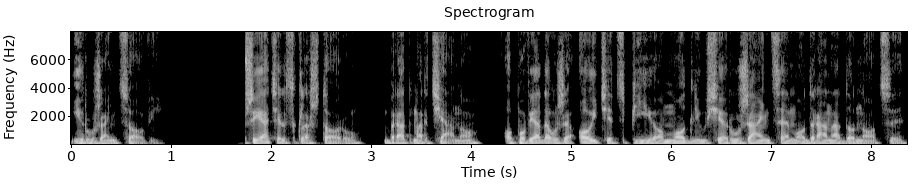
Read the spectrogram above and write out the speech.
i różańcowi. Przyjaciel z klasztoru, brat Marciano, opowiadał, że ojciec Pio modlił się różańcem od rana do nocy,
